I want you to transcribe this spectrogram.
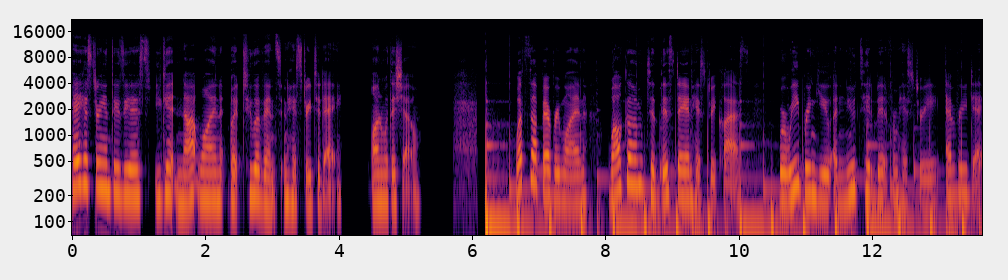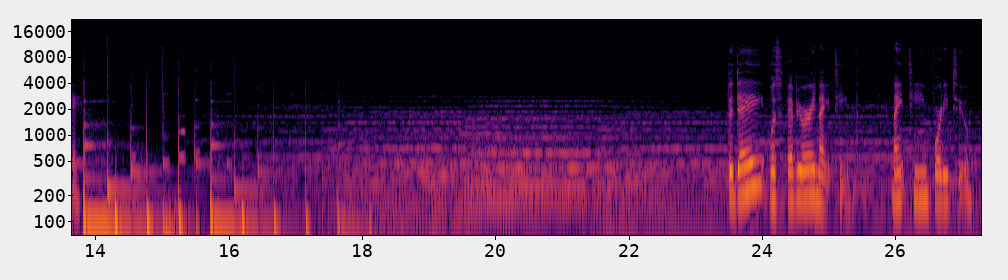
Hey, history enthusiasts, you get not one, but two events in history today. On with the show. What's up, everyone? Welcome to This Day in History class, where we bring you a new tidbit from history every day. The day was February 19th, 1942.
